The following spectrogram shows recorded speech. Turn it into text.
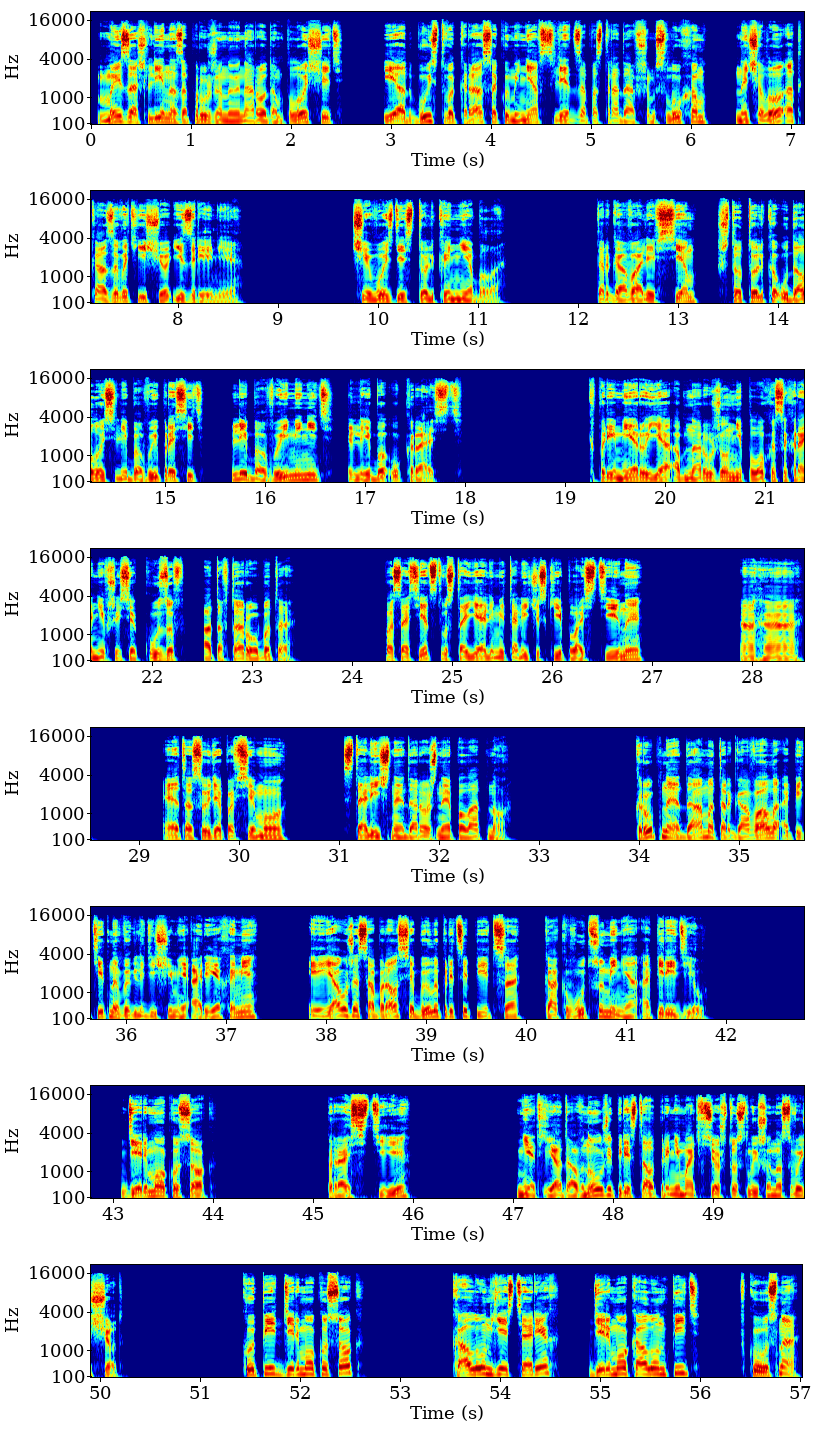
Мы зашли на запруженную народом площадь, и от буйства красок у меня вслед за пострадавшим слухом начало отказывать еще и зрение. Чего здесь только не было. Торговали всем, что только удалось либо выпросить, либо выменить, либо украсть. К примеру, я обнаружил неплохо сохранившийся кузов от авторобота. По соседству стояли металлические пластины. Ага, это, судя по всему, столичное дорожное полотно. Крупная дама торговала аппетитно выглядящими орехами, и я уже собрался было прицепиться, как Вудсу меня опередил. Дерьмо кусок. Прости? Нет, я давно уже перестал принимать все, что слышу на свой счет. Купить дерьмо кусок? Колун есть орех? Дерьмо колун пить? Вкусно.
